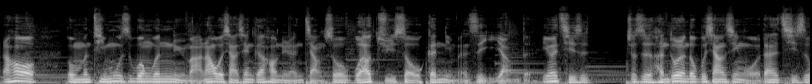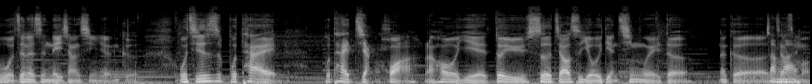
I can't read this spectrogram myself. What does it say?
然后我们题目是温温女嘛，然后我想先跟好女人讲说，我要举手，跟你们是一样的，因为其实就是很多人都不相信我，但是其实我真的是内向型人格，我其实是不太不太讲话，然后也对于社交是有一点轻微的那个叫什么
